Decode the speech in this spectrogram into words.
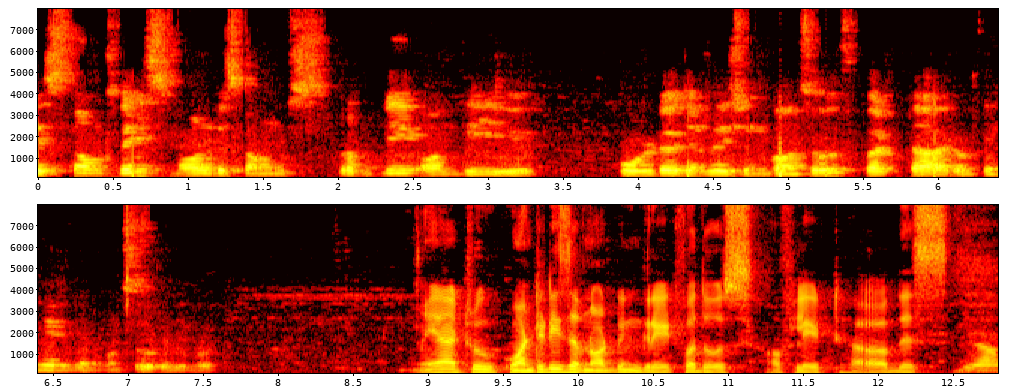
discounts, very small discounts, probably on the older generation consoles, but uh, I don't think anyone wants those anymore. Yeah, true. Quantities have not been great for those of late. Uh, this Yeah.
